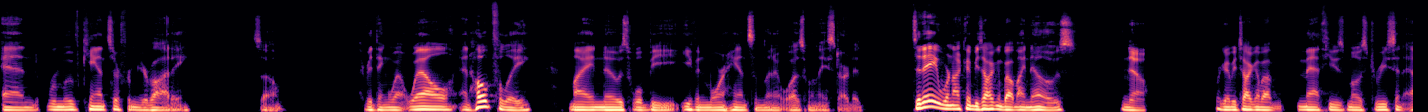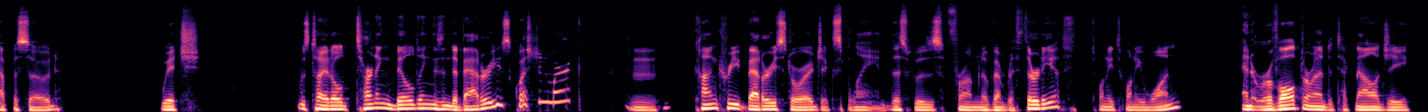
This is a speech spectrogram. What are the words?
and remove cancer from your body. So everything went well, and hopefully my nose will be even more handsome than it was when they started. Today we're not going to be talking about my nose. no. We're going to be talking about Matthew's most recent episode, which was titled "Turning Buildings into Batteries?" Question mark. Mm. Concrete battery storage explained. This was from November 30th, 2021, and it revolved around a technology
